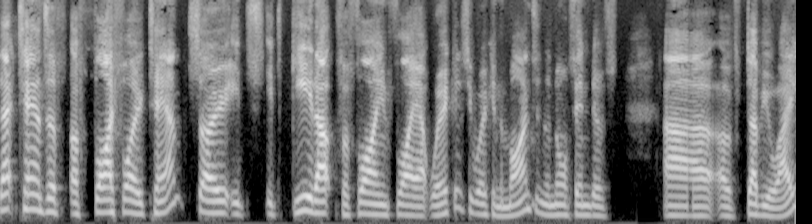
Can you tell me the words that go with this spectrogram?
that town's a, a fly flow town, so it's it's geared up for fly in, fly out workers who work in the mines in the north end of uh, of WA.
